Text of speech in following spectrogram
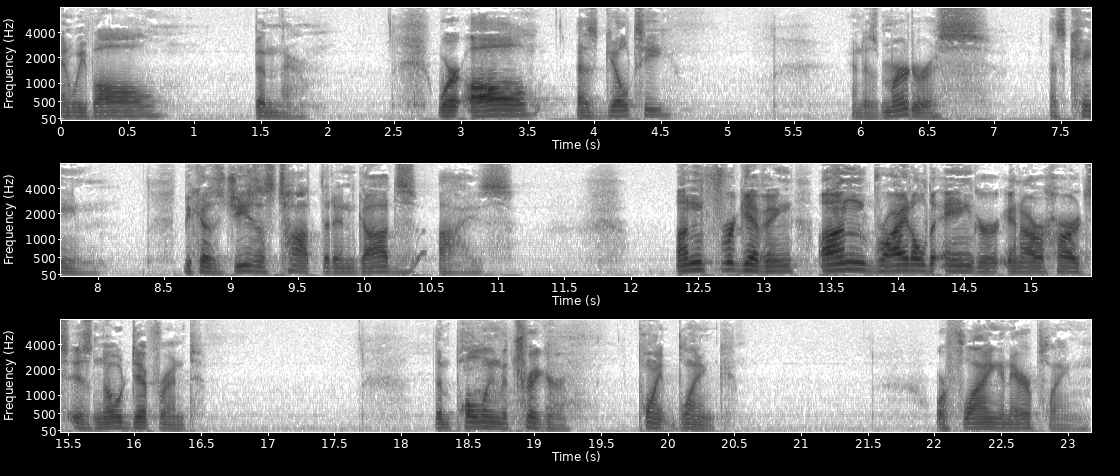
And we've all been there. We're all as guilty and as murderous as Cain because Jesus taught that in God's eyes, unforgiving, unbridled anger in our hearts is no different than pulling the trigger point blank or flying an airplane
